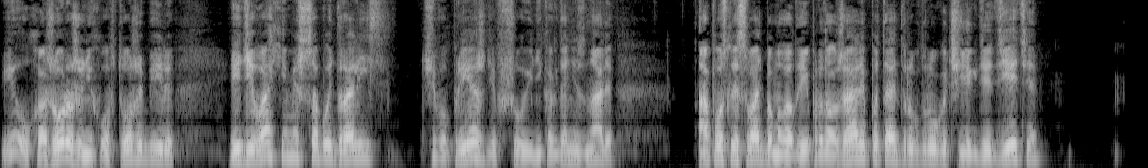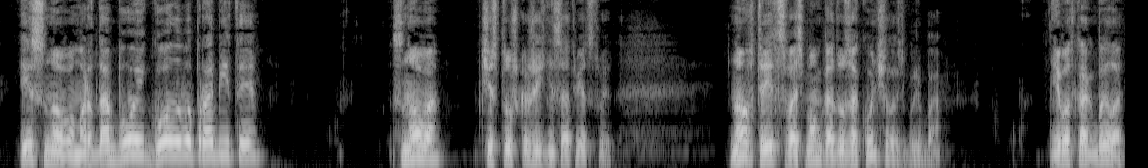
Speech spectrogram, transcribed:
и ухажера женихов тоже били, и девахи между собой дрались, чего прежде в Шуе никогда не знали. А после свадьбы молодые продолжали пытать друг друга, чьи где дети. И снова мордобой, головы пробитые. Снова частушка жизни соответствует. Но в 38 году закончилась гульба. И вот как было...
